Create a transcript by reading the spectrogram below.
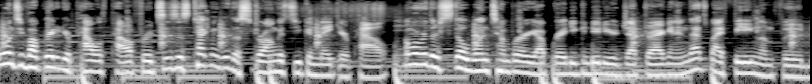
But once you've upgraded your pal with pal fruits, this is technically the strongest you can make your pal. However, there's still one temporary upgrade you can do to your Jetragon, and that's by feeding them food.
